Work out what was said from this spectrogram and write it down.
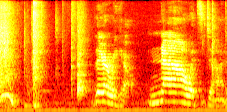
Mm. There we go. Now it's done.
